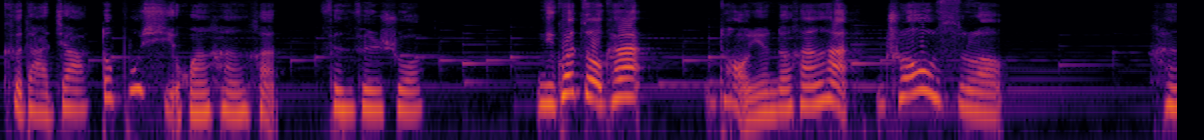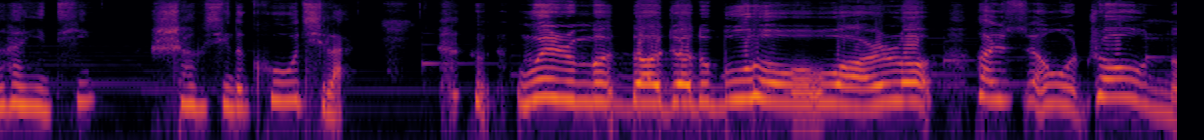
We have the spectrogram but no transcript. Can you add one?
可大家都不喜欢憨憨，纷纷说：“你快走开！讨厌的憨憨，臭死了！”憨憨一听，伤心的哭起来。为什么大家都不和我玩了，还嫌我臭呢？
